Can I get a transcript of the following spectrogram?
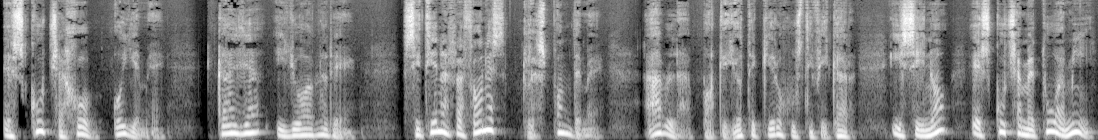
Escucha, Job, óyeme, calla y yo hablaré. Si tienes razones, respóndeme. Habla, porque yo te quiero justificar. Y si no, escúchame tú a mí.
